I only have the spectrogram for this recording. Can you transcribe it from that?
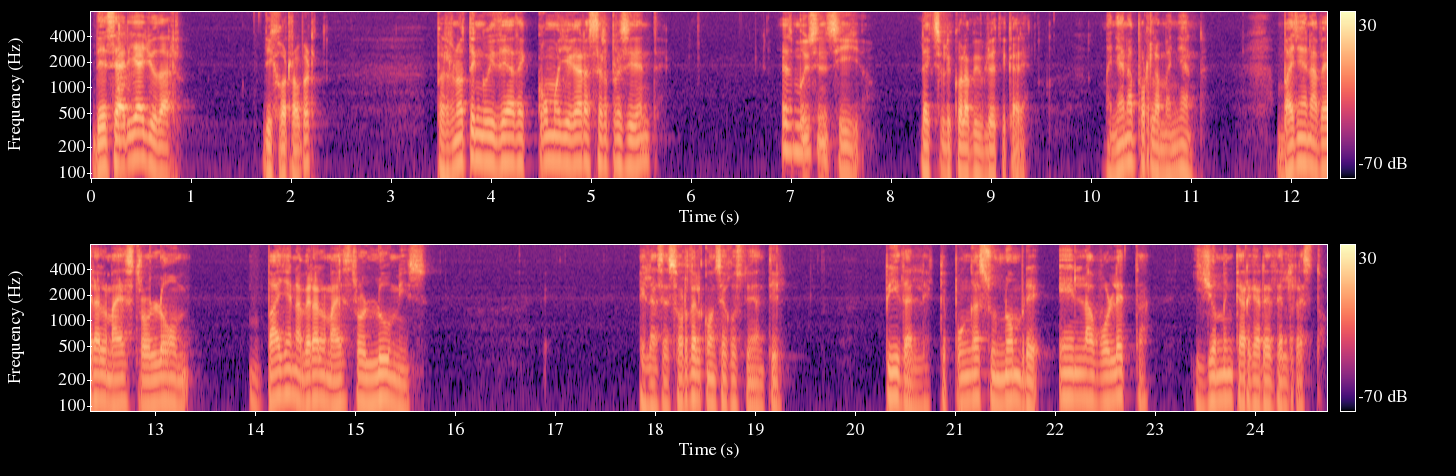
Desearía ayudar, dijo Robert, pero no tengo idea de cómo llegar a ser presidente. Es muy sencillo, le explicó la bibliotecaria. Mañana por la mañana, vayan a ver al maestro Lom, vayan a ver al maestro Loomis, el asesor del consejo estudiantil. Pídale que ponga su nombre en la boleta y yo me encargaré del resto.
